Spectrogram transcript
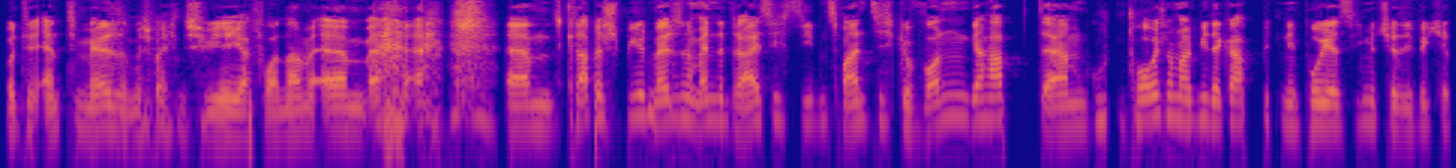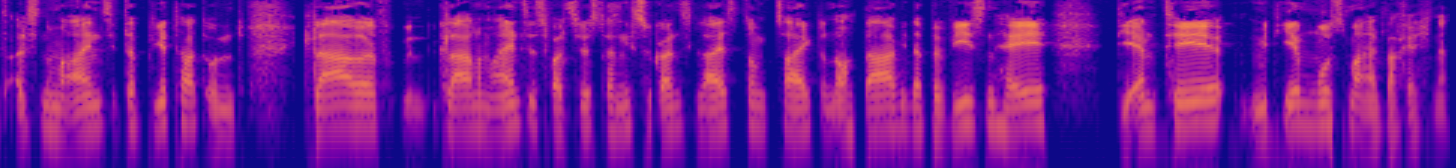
und den Anti Melsung besprechen, schwieriger Vorname. Ähm, ähm, knappes Spiel, Melsung am Ende 30, 27 gewonnen gehabt, ähm, guten Torhüter mal wieder gehabt mit dem Boja Simic, der sich wirklich jetzt als Nummer eins etabliert hat und klare, klare Nummer eins ist, weil Söstra nicht so ganz Leistung zeigt und auch da wieder bewiesen, hey, die MT, mit ihr muss man einfach rechnen.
